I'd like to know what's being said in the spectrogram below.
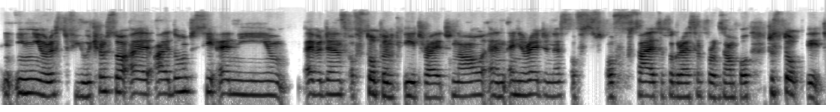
in, in nearest future. So i i don't see any evidence of stopping it right now and any readiness of, of sides of aggressor for example to stop it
